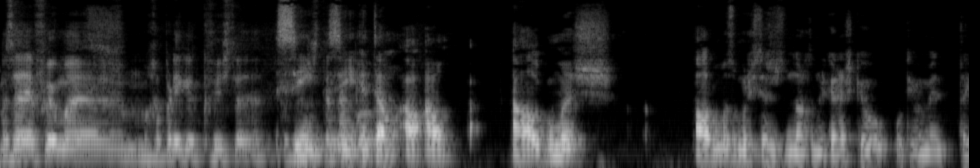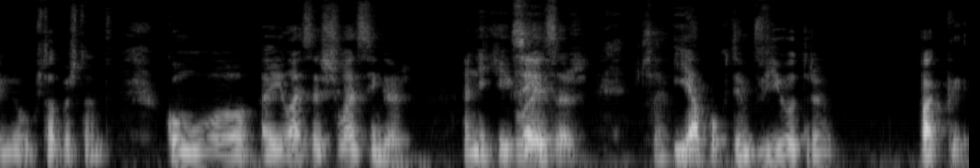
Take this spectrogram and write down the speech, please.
Mas é, foi uma, uma rapariga que viste a fazer Sim, stand-up, sim. Então, há, há, há algumas, há algumas humoristas norte-americanas que eu ultimamente tenho gostado bastante. Como a Eliza Schlesinger, a Nikki Sim. Glazer Sim. e há pouco tempo vi outra pá, que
